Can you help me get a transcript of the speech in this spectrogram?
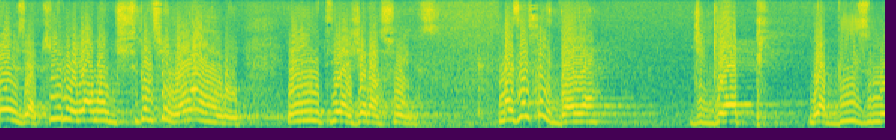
coisa, aquilo, e há uma distância enorme entre as gerações. Mas essa ideia de gap e abismo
